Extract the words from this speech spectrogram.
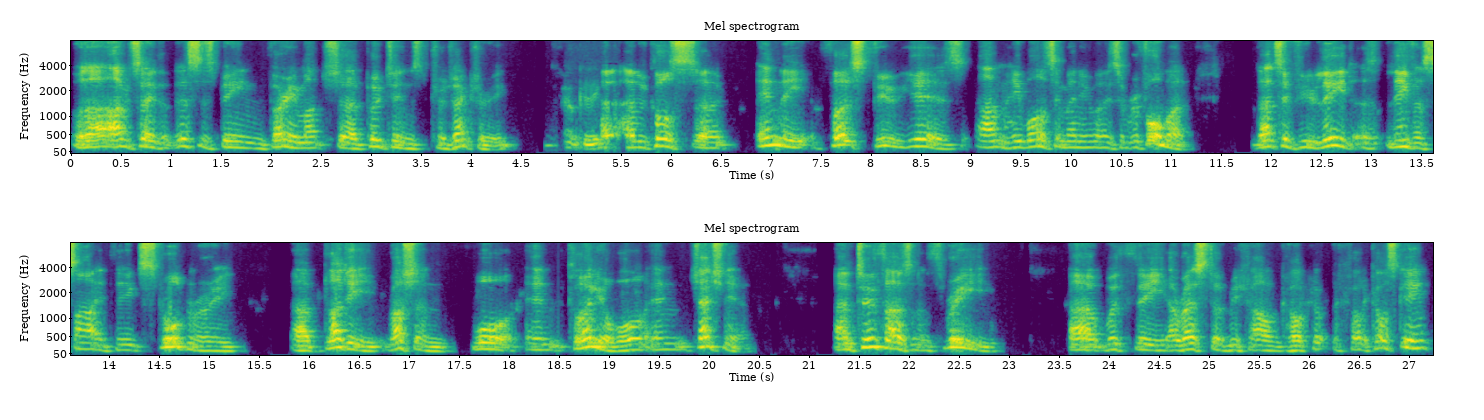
Well, I would say that this has been very much uh, Putin's trajectory. Okay. Uh, and of course, uh, in the first few years, um, he was in many ways a reformer. That's if you lead, leave aside the extraordinary, uh, bloody Russian war in colonial war in Chechnya. And 2003, uh, with the arrest of Mikhail Khodorkovsky,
